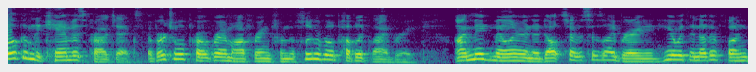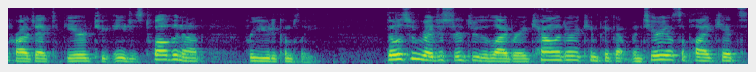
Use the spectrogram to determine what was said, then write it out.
Welcome to Canvas Projects, a virtual program offering from the Pflugerville Public Library. I'm Meg Miller, an Adult Services Librarian, here with another fun project geared to ages 12 and up for you to complete. Those who registered through the library calendar can pick up material supply kits,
